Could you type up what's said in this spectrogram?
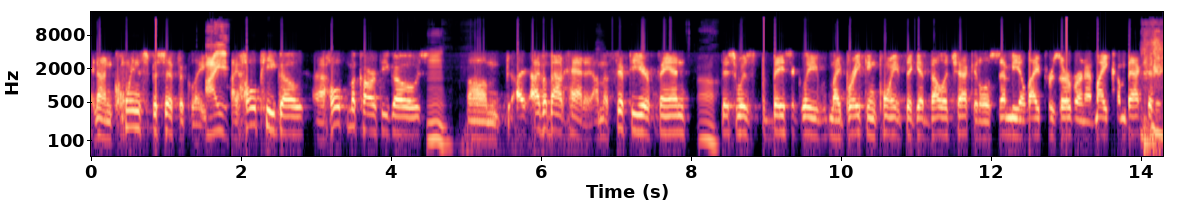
and on Quinn specifically. I- I hope he goes. I hope McCarthy goes. Hmm. Um, I, I've about had it. I'm a 50 year fan. This was basically my breaking point. If they get Belichick, it'll send me a life preserver, and I might come back to this.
